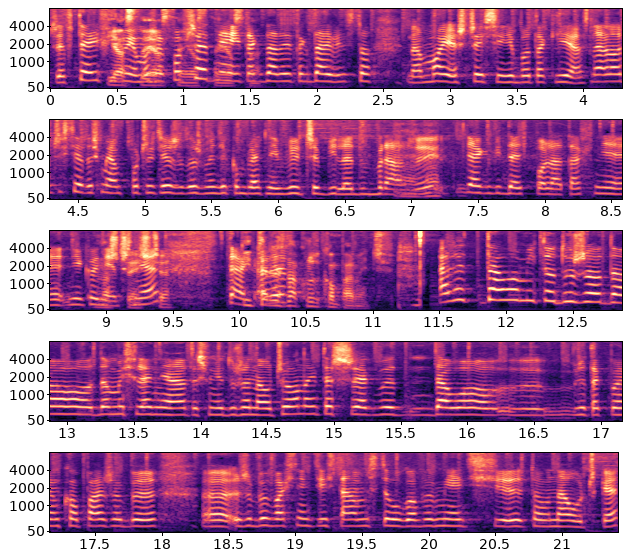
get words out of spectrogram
że w tej firmie, Jasne, może jasne, poprzedniej jasne, i tak dalej, i tak dalej, więc to na moje szczęście nie było takie jasne, ale oczywiście też miałam poczucie, że to już będzie kompletnie wilczy bilet w branży, jak widać po latach nie, Mhm. Na niekoniecznie. Tak, Internet ale ma krótką pamięć. Ale dało mi to dużo do, do myślenia, też mnie dużo nauczyło, no i też jakby dało, y, że tak powiem, kopa, żeby, y, żeby właśnie gdzieś tam z tyłu głowy mieć y, tą nauczkę.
